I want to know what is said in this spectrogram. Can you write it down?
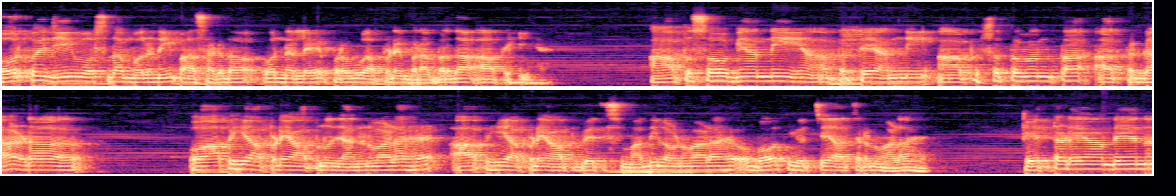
ਹੋਰ ਕੋਈ ਜੀਵ ਉਸ ਦਾ ਮੁੱਲ ਨਹੀਂ ਪਾ ਸਕਦਾ, ਉਹ ਨਿਰਲੇ ਪ੍ਰਭੂ ਆਪਣੇ ਬਰਾਬਰ ਦਾ ਆਪ ਹੀ ਹੈ। ਆਪ ਸੋ ਗਿਆਨੀ, ਆਪ ਧਿਆਨੀ, ਆਪ ਸਤਵੰਤਾ, ਅਤ ਗਾੜਾ। ਉਹ ਆਪ ਹੀ ਆਪਣੇ ਆਪ ਨੂੰ ਜਾਣਨ ਵਾਲਾ ਹੈ, ਆਪ ਹੀ ਆਪਣੇ ਆਪ ਵਿੱਚ ਸਮਾਧੀ ਲਾਉਣ ਵਾਲਾ ਹੈ, ਉਹ ਬਹੁਤ ਹੀ ਉੱਚੇ ਆਚਰਣ ਵਾਲਾ ਹੈ। ਕੇਤੜਿਆਂ ਦੇ ਨ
